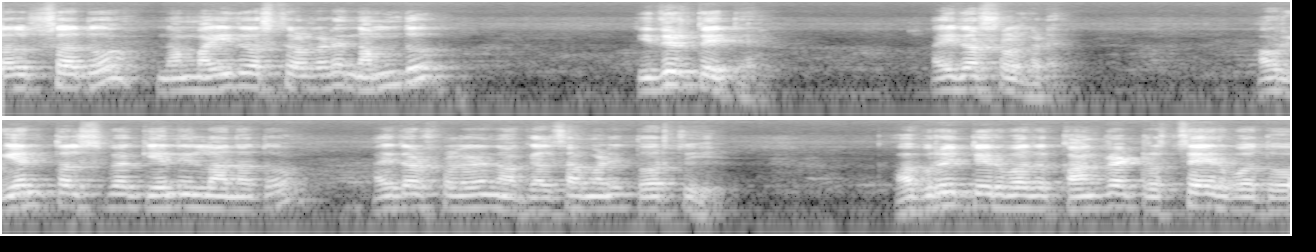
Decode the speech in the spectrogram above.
ತಲುಪಿಸೋದು ನಮ್ಮ ಐದು ವರ್ಷದೊಳಗಡೆ ನಮ್ಮದು ಇದಿರ್ತೈತೆ. ಐದು ವರ್ಷದೊಳಗಡೆ. ಅವ್ರಿಗೇನು ತಲುಪಿಸ್ಬೇಕು ಏನಿಲ್ಲ ಅನ್ನೋದು ಐದು ವರ್ಷದೊಳಗಡೆ ನಾವು ಕೆಲಸ ಮಾಡಿ ತೋರಿಸ್ತೀವಿ. ಅಭಿವೃದ್ಧಿ ಇರ್ಬೋದು, ಕಾಂಕ್ರೀಟ್ ರಸ್ತೆ ಇರ್ಬೋದು,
